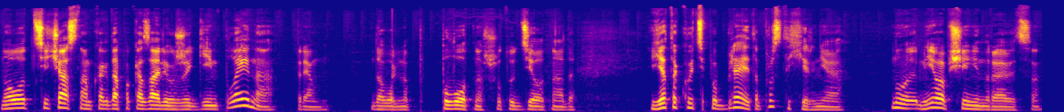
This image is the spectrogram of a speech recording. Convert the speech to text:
Но вот сейчас нам, когда показали уже геймплейно, прям довольно плотно, что тут делать надо, я такой типа, бля, это просто херня. Ну, мне вообще не нравится.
